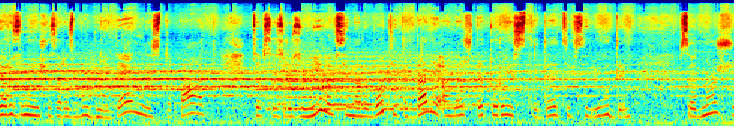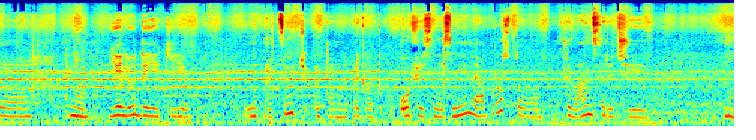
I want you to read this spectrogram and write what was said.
Я розумію, що зараз будній день, листопад, це все зрозуміло, всі на роботі і так далі, але ж де туристи, де ці всі люди? Все одно ж е, ну, є люди, які не працюють там, наприклад, офісні зміни, а просто фрілансери чи, ну,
